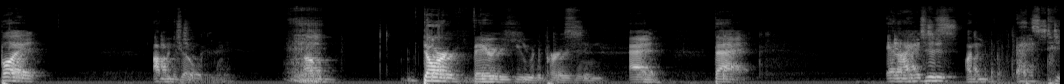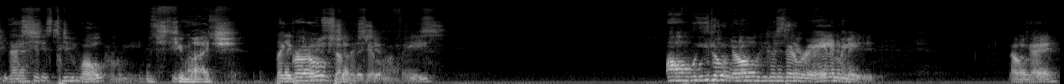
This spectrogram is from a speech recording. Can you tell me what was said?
but I'm a joker. I'm a dark, very human person at that. And I just, I'm, that's too, that shit's too woke for me. It's too much. Like, bro, don't shove that shit in my face. Oh, well, you don't know because they were animated. Okay.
